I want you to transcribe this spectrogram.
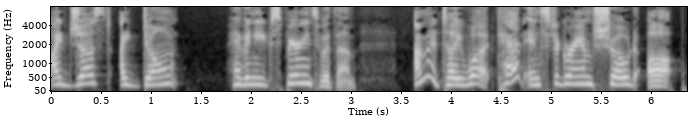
I just, I don't have any experience with them. I'm going to tell you what, cat Instagram showed up.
